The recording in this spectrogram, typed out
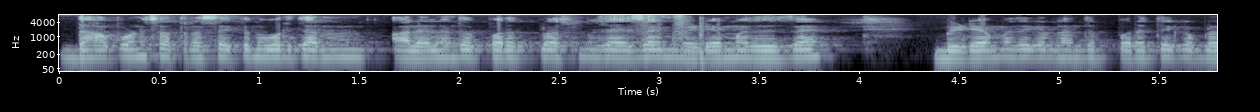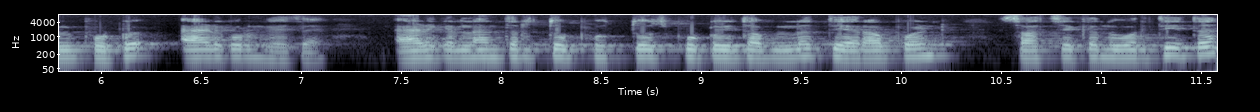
दहा पॉईंट सतरा सेकंदवरती आल्या आल्यानंतर परत प्लसमध्ये जायचं आहे मीडियामध्ये जायचं आहे. मीडियामध्ये गेल्यानंतर परत एक आपल्याला फोटो ॲड करून घ्यायचा आहे. ॲड केल्यानंतर तो फो तोच फोटो इथं आपल्याला तेरा पॉईंट सात सेकंदवरती इथं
